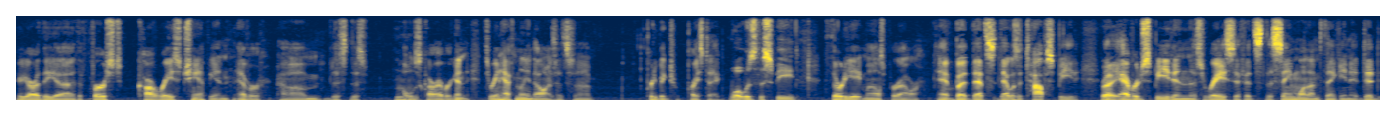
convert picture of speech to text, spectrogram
here you are, the uh, the first car race champion ever. Um, this this oldest car ever. Again, three and a half million dollars. That's a pretty big tr- price tag. What was the speed? 38 miles per hour. And, but that's that was a top speed. Right. The average speed in this race, if it's the same one I'm thinking, it did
